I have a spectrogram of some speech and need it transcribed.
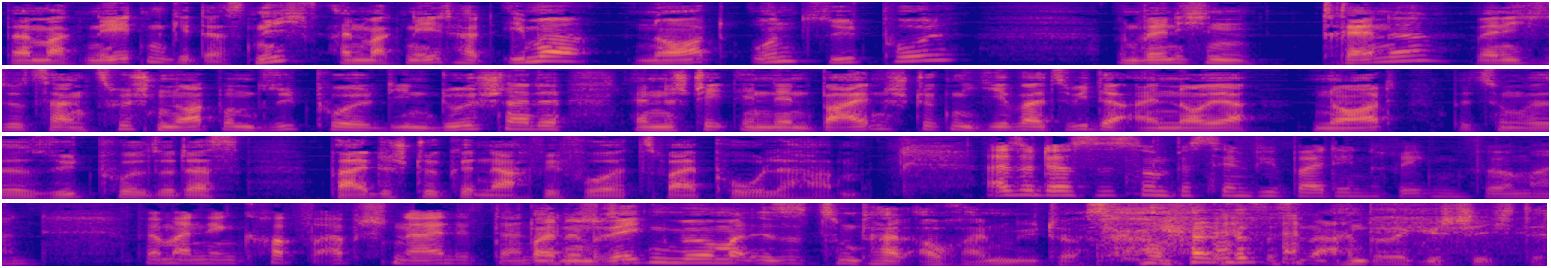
Bei Magneten geht das nicht. Ein Magnet hat immer Nord- und Südpol. Und wenn ich ihn trenne, wenn ich sozusagen zwischen Nord- und Südpol die ihn durchschneide, dann entsteht in den beiden Stücken jeweils wieder ein neuer Nord- bzw. Südpol, sodass beide Stücke nach wie vor zwei Pole haben. Also das ist so ein bisschen wie bei den Regenwürmern. Wenn man den Kopf abschneidet, dann. Bei den Regenwürmern ist es zum Teil auch ein Mythos, aber das ist eine andere Geschichte.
